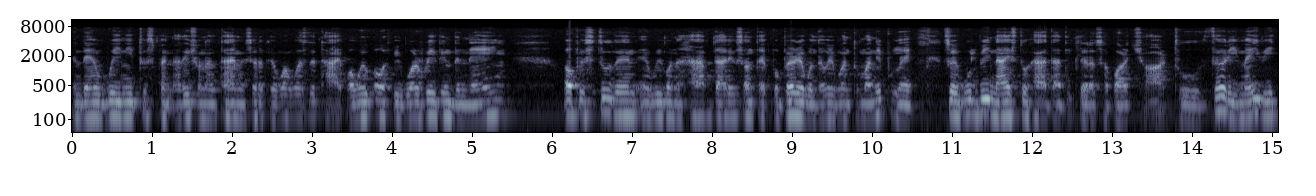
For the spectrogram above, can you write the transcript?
And then we need to spend additional time and say okay what was the type? Or, we, or if we were reading the name of a student and we're going to have that in some type of variable that we want to manipulate. So it would be nice to have that declared as a varchar2 30 maybe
